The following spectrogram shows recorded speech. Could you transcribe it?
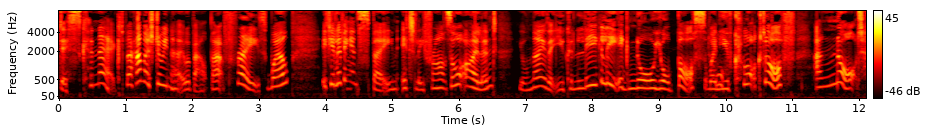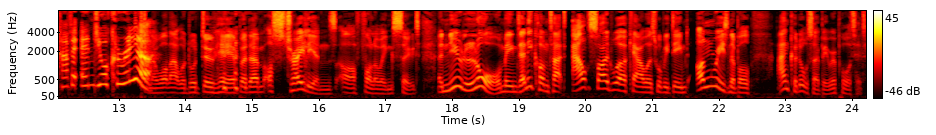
disconnect. But how much do we know about that phrase? Well, if you're living in Spain, Italy, France, or Ireland, you'll know that you can legally ignore your boss when you've clocked off and not have it end your career. I don't know what that would, would do here, but um, Australians are following suit. A new law means any contact outside work hours will be deemed unreasonable and could also be reported.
